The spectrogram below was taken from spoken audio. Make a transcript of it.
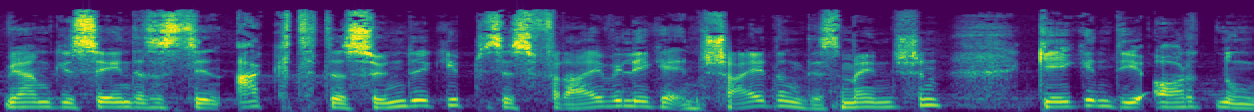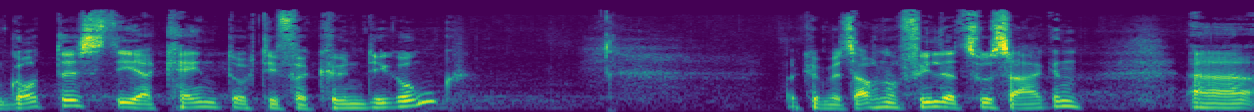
Wir haben gesehen, dass es den Akt der Sünde gibt, diese freiwillige Entscheidung des Menschen gegen die Ordnung Gottes, die er kennt durch die Verkündigung. Da können wir jetzt auch noch viel dazu sagen. Äh,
